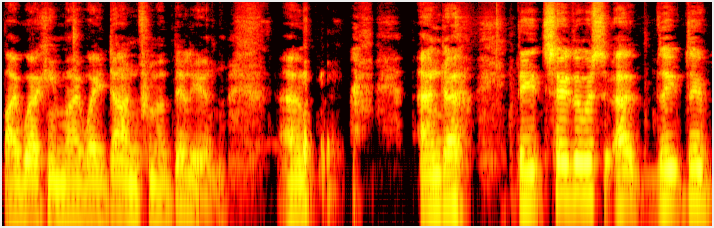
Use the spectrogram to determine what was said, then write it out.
by working my way down from a billion. Um, and uh, the, so there was uh, the, the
